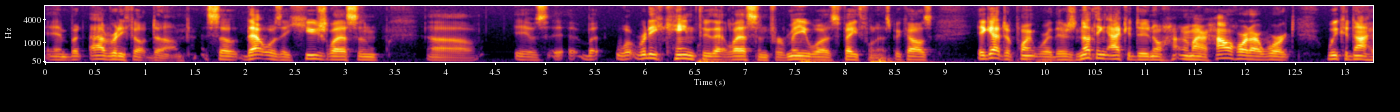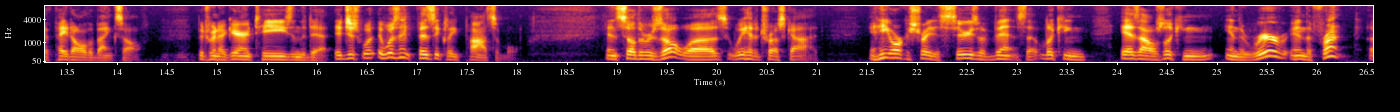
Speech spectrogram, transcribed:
and but I really felt dumb. So that was a huge lesson. Uh, it was, but what really came through that lesson for me was faithfulness because it got to a point where there's nothing I could do, no, no matter how hard I worked, we could not have paid all the banks off between our guarantees and the debt. It just it wasn't physically possible, and so the result was we had to trust God. And he orchestrated a series of events that, looking as I was looking in the rear, in the front, uh,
